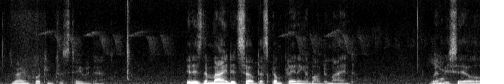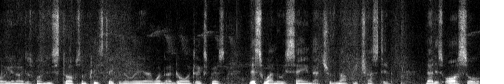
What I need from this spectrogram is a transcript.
It's very important to stay with that. It is the mind itself that's complaining about the mind. When Yeah. we say, "Oh, you know, I just want these stops and please take it away. I want, I don't want to experience." This one who is saying that should not be trusted. That is also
